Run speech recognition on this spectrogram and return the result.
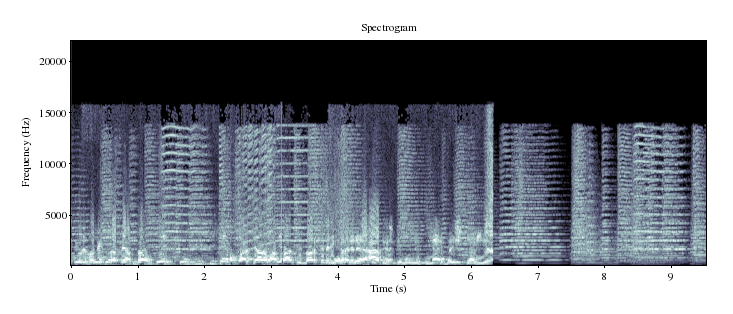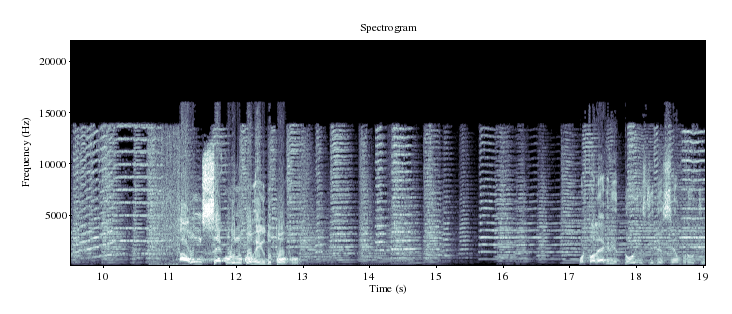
senhores ouvintes, atenção. Bombardearam a base norte-americana de Cerrado. Testemunho ocular da história. Há um século no Correio do Povo. Porto Alegre, 2 de dezembro de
